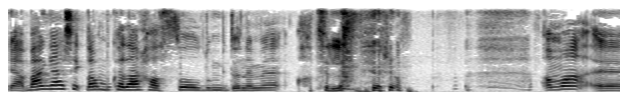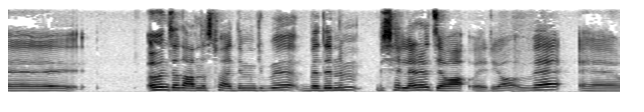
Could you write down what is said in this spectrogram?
Ya ben gerçekten bu kadar hasta olduğum bir dönemi hatırlamıyorum. Ama e, önceden de söylediğim gibi bedenim bir şeylere cevap veriyor ve e,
